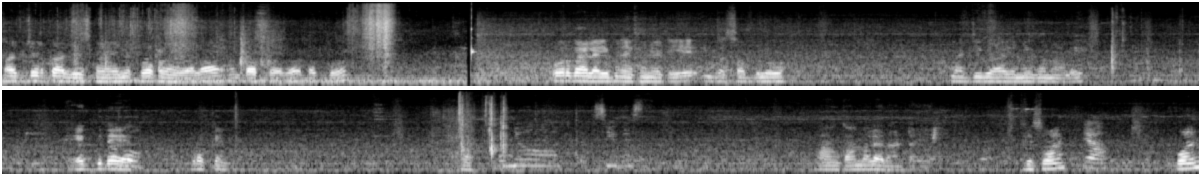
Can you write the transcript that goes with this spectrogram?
పచ్చిమిరకాయలు తీసుకుని ఎన్ని తూకం వేయాలా ఎంత వస్తుందో డబ్బు కూరగాయలు అయిపోయినాయి కొనేటివి ఇంకా సబ్బులు మజ్జిగ అవన్నీ కొనాలి egg they broken Can you see this? ఇంకా అందలేదంట this one Yeah. One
